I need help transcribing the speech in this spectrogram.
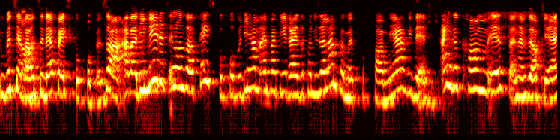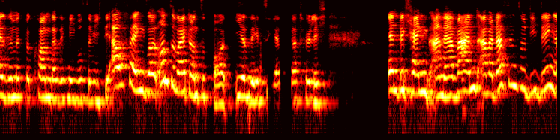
Du bist ja oh. bei uns in der Facebook-Gruppe. So, aber die Mädels in unserer Facebook-Gruppe, die haben einfach die Reise von dieser Lampe mitbekommen, ja, wie sie endlich angekommen ist. Dann haben sie auch die Reise mitbekommen, dass ich nicht wusste, wie ich sie aufhängen soll und so weiter und so fort. Ihr seht sie jetzt natürlich endlich hängend an der Wand. Aber das sind so die Dinge,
